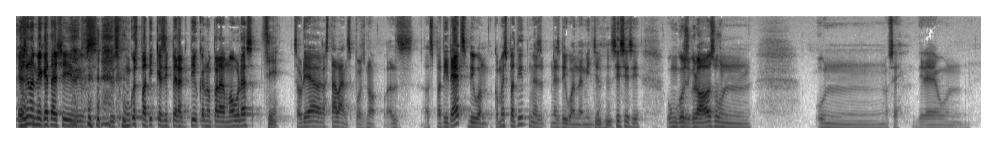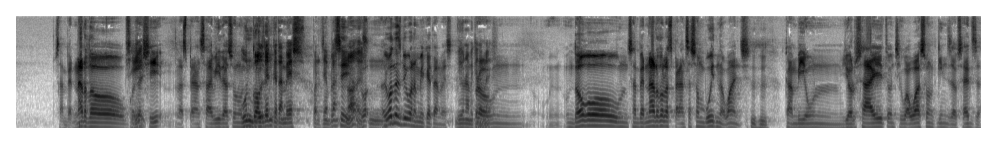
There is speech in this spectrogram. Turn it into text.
és una miqueta així, dius, dius, un gos petit que és hiperactiu, que no para de moure's, Sí. s'hauria de gastar abans. Doncs pues no, els, els petitets viuen, com és petit, més, més viuen de mitja. Mhm. Sí, sí, sí. Un gos gros, un, un no sé, diré un San Bernardo, o Sí. coses així, l'esperança de vida són uns... Un golden, que també és, per exemple, Sí, no? no? És, els Goldens viuen una miqueta més. Viuen una miqueta però més. Un, un Dogo, un San Bernardo, l'esperança són 8-9 anys. Uh Mhm. -huh. En canvi, un Yorkshire un Chihuahua són 15 o 16.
